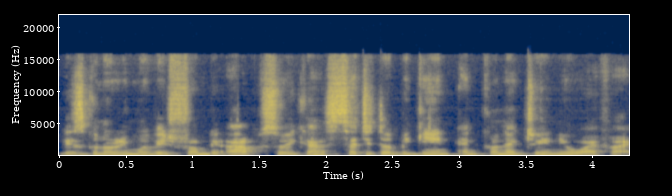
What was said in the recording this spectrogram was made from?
It's going to remove it from the app so you can set it up again and connect to a new Wi-Fi.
